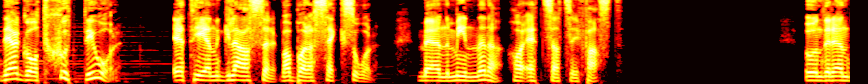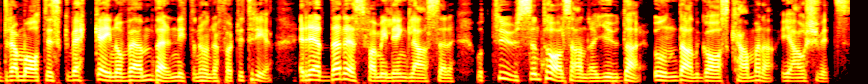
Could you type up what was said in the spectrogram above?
Det har gått 70 år. Etienne Glaser var bara sex år, men minnena har etsat sig fast. Under en dramatisk vecka i november 1943 räddades familjen Glaser och tusentals andra judar undan gaskammarna i Auschwitz.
